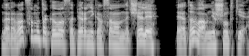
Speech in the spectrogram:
Нарываться на такого соперника в самом начале – это вам не шутки.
